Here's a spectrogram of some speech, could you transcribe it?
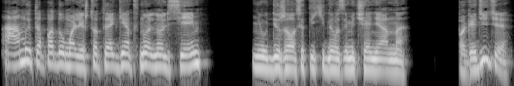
«А мы-то подумали, что ты агент 007?» Не удержалась от ехидного замечания Анна. «Погодите!»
